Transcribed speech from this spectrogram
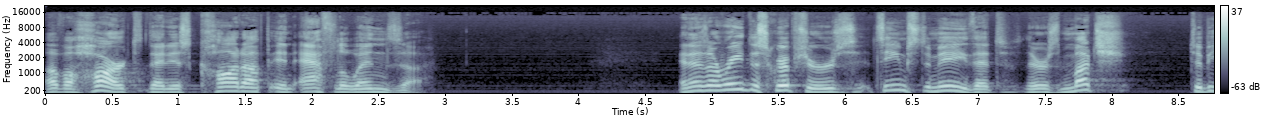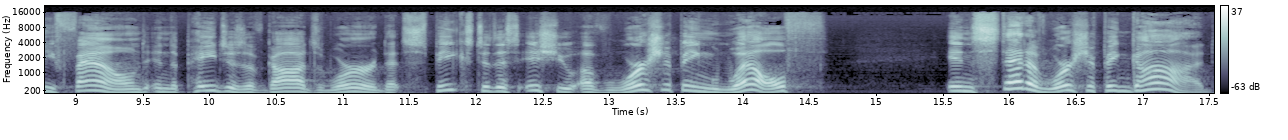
of a heart that is caught up in affluenza. And as I read the scriptures, it seems to me that there's much to be found in the pages of God's Word that speaks to this issue of worshiping wealth instead of worshiping God.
